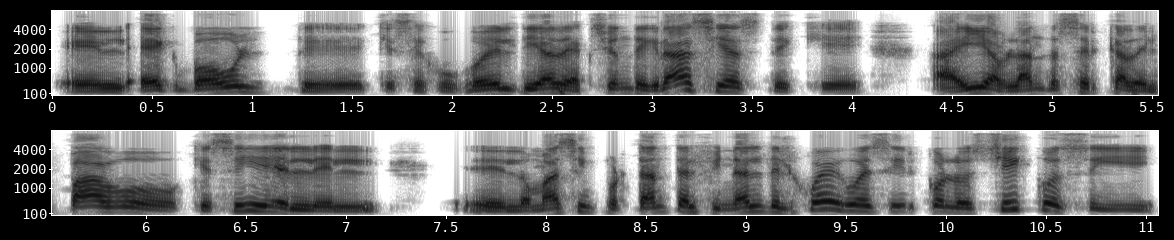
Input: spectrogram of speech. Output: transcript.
el Egg Bowl de que se jugó el Día de Acción de Gracias, de que ahí hablando acerca del pavo, que sí, el, el, eh, lo más importante al final del juego es ir con los chicos y,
